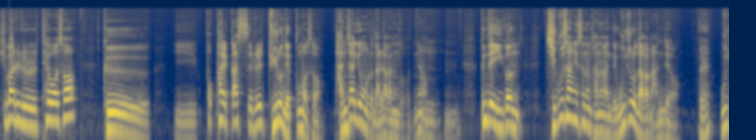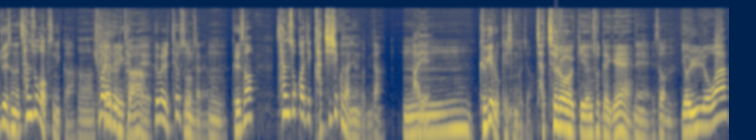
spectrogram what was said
휘발유를 태워서 그 이 폭발 가스를 뒤로 내뿜어서 반작용으로 날아가는 거거든요. 음. 음. 근데 이건 지구상에서는 가능한데 우주로 나가면 안 돼요. 왜? 우주에서는 산소가 없으니까 아, 휘발유를. 태, 네, 휘발유 태울 수가 음, 없잖아요. 음. 그래서 산소까지 같이 싣고 다니는 겁니다. 아예. 음. 그게 로켓인 거죠. 자체로 이렇게 연소되게. 네, 그래서 음. 연료와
